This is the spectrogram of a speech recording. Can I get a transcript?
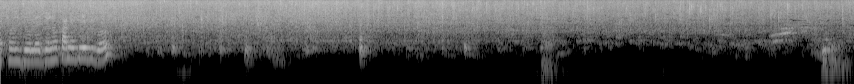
এখন জলের জন্য পানি দিয়ে দিব। আর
